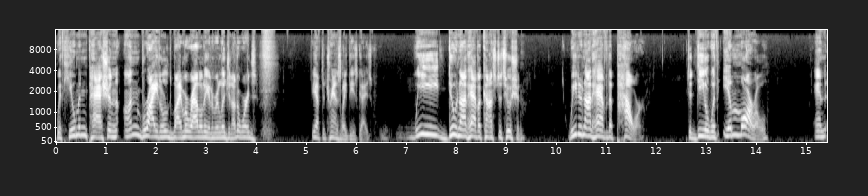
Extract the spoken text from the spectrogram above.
with human passion unbridled by morality and religion. In other words, you have to translate these guys. We do not have a constitution. We do not have the power to deal with immoral and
